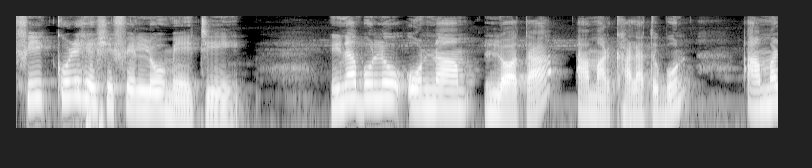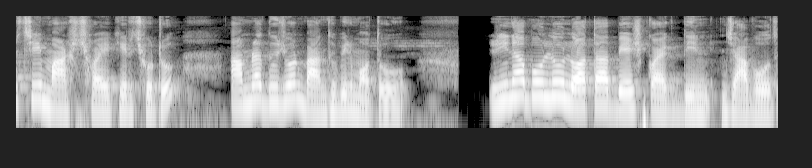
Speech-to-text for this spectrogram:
ফিক করে হেসে ফেলল মেয়েটি। রিনা বলল, ওর নাম লতা, আমার খালাতো বোন। আমার চেয়ে মাস ছয়েকের ছোট। আমরা দুজন বান্ধবীর মতো। রিনা বলল, লতা বেশ কয়েকদিন যাবৎ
